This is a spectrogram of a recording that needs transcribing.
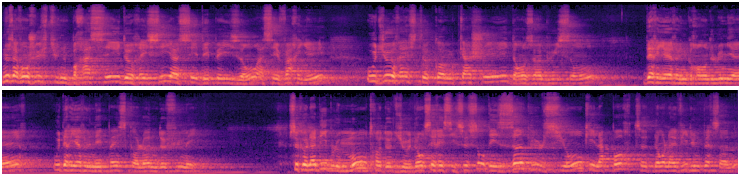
Nous avons juste une brassée de récits assez dépaysants, assez variés, où Dieu reste comme caché dans un buisson, derrière une grande lumière ou derrière une épaisse colonne de fumée. Ce que la Bible montre de Dieu dans ses récits, ce sont des impulsions qu'il apporte dans la vie d'une personne.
